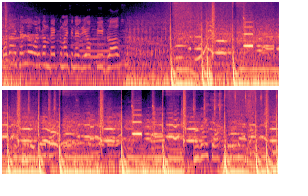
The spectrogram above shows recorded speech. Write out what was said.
तो guys hello welcome back to my channel Riyo P blogs तो गाइस आप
